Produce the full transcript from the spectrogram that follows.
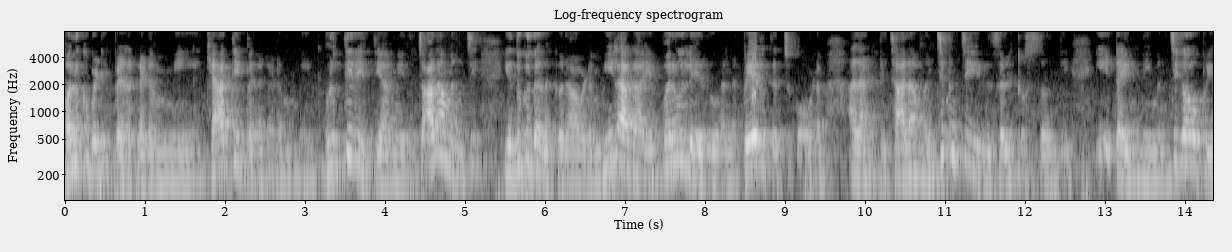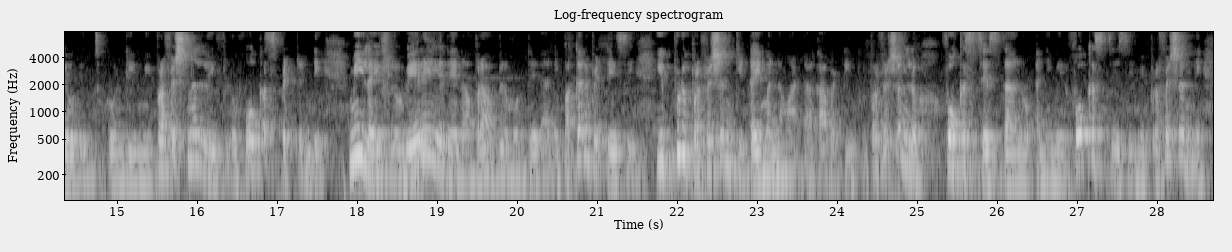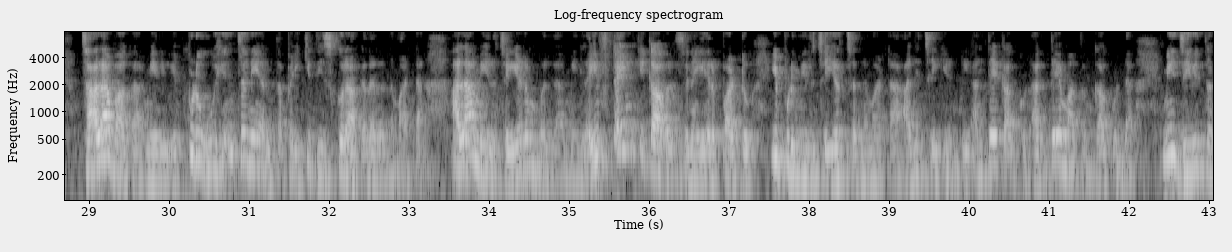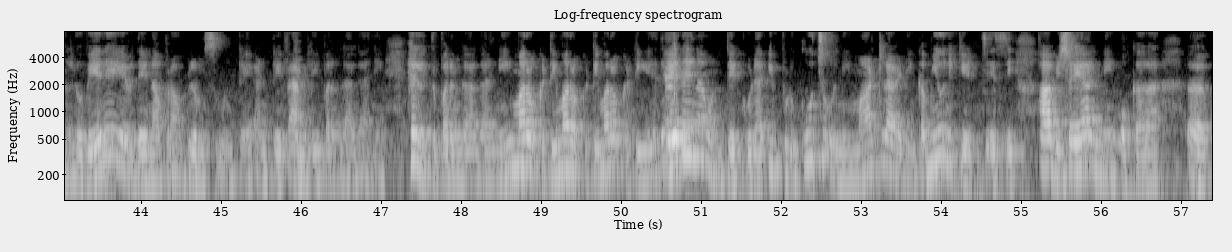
పలుకుబడి పెరగడం మీ ఖ్యాతి పెరగడం మీ వృత్తిరీత్యా మీరు చాలా మంచి ఎదుగుదలకు రావడం మీలాగా ఎవ్వరూ లేరు అన్న పేరు తెచ్చుకోవడం అలాంటి చాలా మంచి మంచి రిజల్ట్ వస్తుంది. ఈ టైంని మంచిగా ఉపయోగించుకోండి. మీ ప్రొఫెషనల్ లైఫ్లో ఫోకస్ పెట్టండి. మీ లైఫ్లో వేరే ఏదైనా ప్రాబ్లం ఉంటే దాన్ని పక్కన పెట్టేసి ఇప్పుడు ప్రొఫెషన్కి టైం అన్నమాట. కాబట్టి ఇప్పుడు ప్రొఫెషన్లో ఫోకస్ చేస్తాను అని మీరు ఫోకస్ చేసి మీ ప్రొఫెషన్ని చాలా బాగా మీరు ఎప్పుడు ఊహించని అంత పైకి తీసుకురాగలరన్నమాట. అలా మీరు చేయడం వల్ల మీ లైఫ్ టైంకి కావలసిన ఏర్పాటు ఇప్పుడు మీరు చేయొచ్చు అన్నమాట అది చెయ్యండి. అంతేకాకుండా అంతే మాత్రం కాకుండా మీ జీవితంలో వేరే ఏదైనా ప్రాబ్లమ్స్ ఉంటే అంటే ఫ్యామిలీ పరంగా కానీ హెల్త్ పరంగా కానీ మరొకటి మరొకటి మరొకటి ఏదైనా ఉంటే కూడా ఇప్పుడు కూర్చొని మాట్లాడి కమ్యూనికేట్ చేసి ఆ విషయాన్ని ఒక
